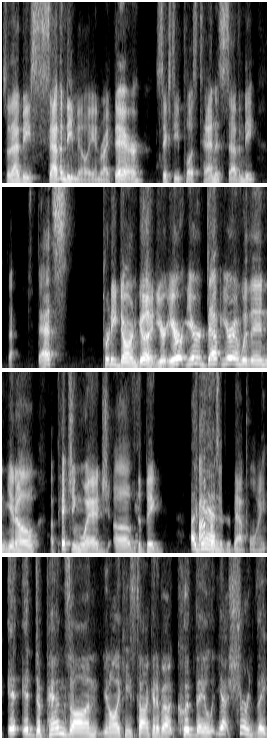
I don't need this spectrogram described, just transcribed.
So that'd be 70 million right there. 60 plus 10 is 70 that, that's pretty darn good. You're you're you're def, you're in within you know a pitching wedge of the big Again, conferences at that point. it, it depends on you know like he's talking about could they yeah sure they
